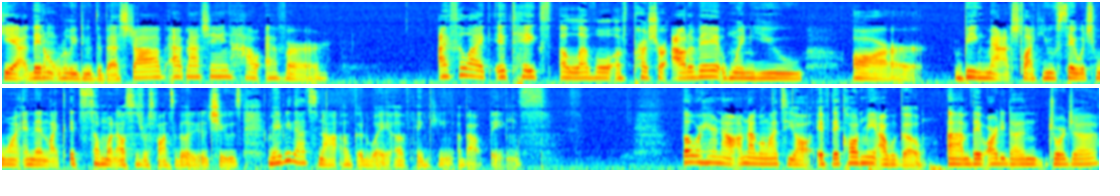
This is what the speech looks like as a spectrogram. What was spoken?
yeah, they don't really do the best job at matching. However, I feel like it takes a level of pressure out of it when you are being matched like you say what you want and then like it's someone else's responsibility to choose maybe that's not a good way of thinking about things but we're here now. I'm not gonna lie to y'all. If they called me, I would go. Um, they've already done Georgia,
